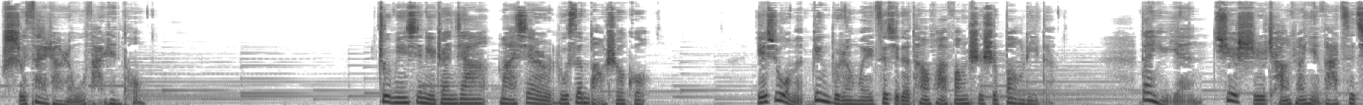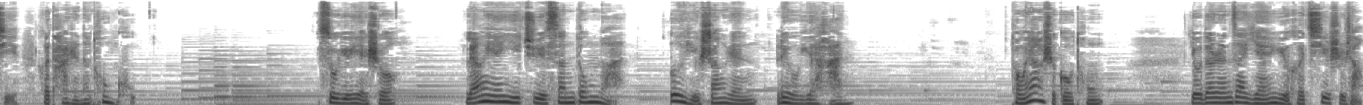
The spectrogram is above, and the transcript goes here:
实在让人无法认同。著名心理专家马歇尔·卢森堡说过：“也许我们并不认为自己的谈话方式是暴力的，但语言确实常常引发自己和他人的痛苦。”苏语也说：“良言一句三冬暖，恶语伤人六月寒。”同样是沟通，有的人在言语和气势上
